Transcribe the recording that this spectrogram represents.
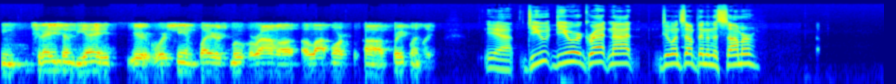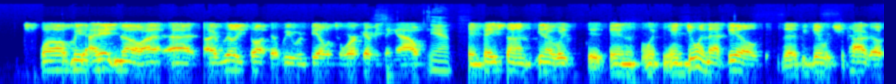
in today's NBA, you're, we're seeing players move around a, a lot more uh, frequently. Yeah. Do you do you regret not doing something in the summer? Well, we I didn't know. I uh, I really thought that we would be able to work everything out. Yeah. And based on you know with in in doing that deal that we did with Chicago,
